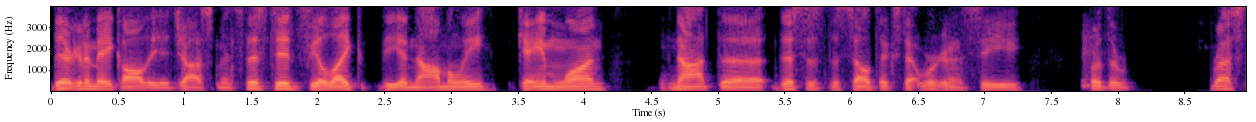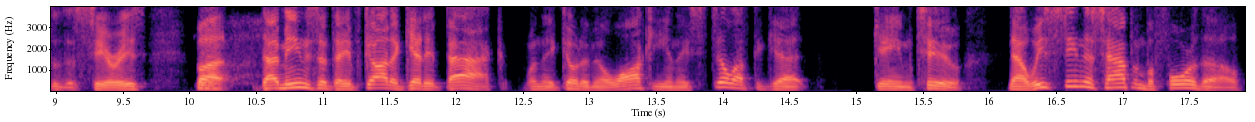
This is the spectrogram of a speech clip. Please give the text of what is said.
they're going to make all the adjustments. This did feel like the anomaly game one, not the this is the Celtics that we're going to see for the rest of the series. But that means that they've got to get it back when they go to Milwaukee, and they still have to get game two. Now we've seen this happen before, though,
